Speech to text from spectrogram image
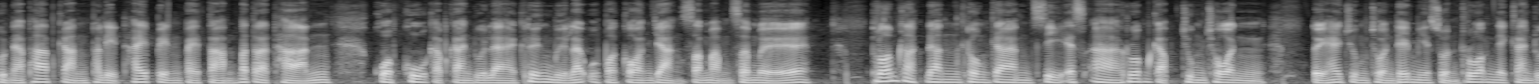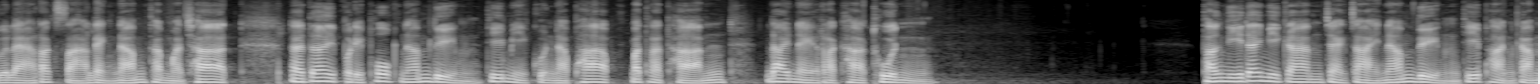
คุณภาพการผลิตให้เป็นไปตามมาตรฐาน ควบคู่กับการดูแลเครื่องมือและอุปกรณ์อย่างสม่ำเสมอ พร้อมผลักดันโครงการ CSR ร่วมกับชุมชน โดยให้ชุมชนได้มีส่วนร่วมในการดูแลรักษาแหล่งน้ำธรรมชาติ และได้บริโภคน้ำดื่มที่มีคุณภาพมาตรฐานได้ในราคาทุน ทั้งนี้ได้มีการแจกจ่ายน้ำดื่มที่ผ่านการ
